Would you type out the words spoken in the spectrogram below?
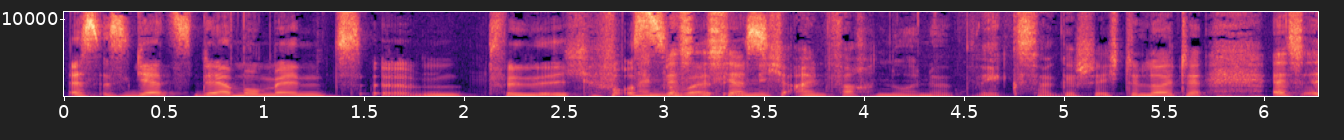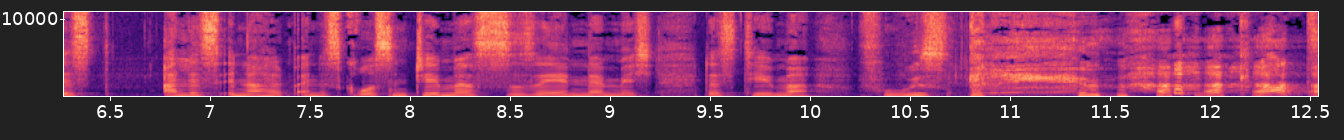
es ist jetzt der Moment, ähm, finde ich, Nein, das soweit ist ja nicht einfach nur eine Wichser-Geschichte. Leute, es ist alles innerhalb eines großen Themas zu sehen, nämlich das Thema Fußcreme. Oh,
